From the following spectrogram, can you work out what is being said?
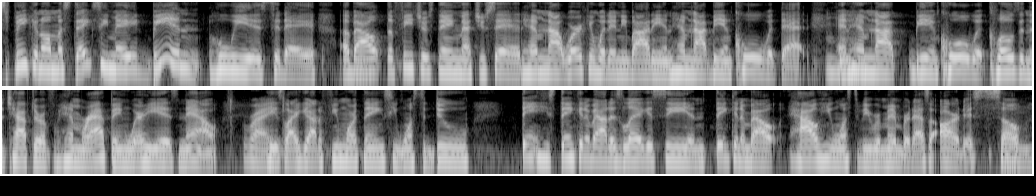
speaking on mistakes he made being who he is today about the features thing that you said, him not working with anybody and him not being cool with that. Mm-hmm. And him not being cool with closing the chapter of him rapping where he is now. Right. He's like got a few more things he wants to do. Think he's thinking about his legacy and thinking about how he wants to be remembered as an artist. So Mm-hmm.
